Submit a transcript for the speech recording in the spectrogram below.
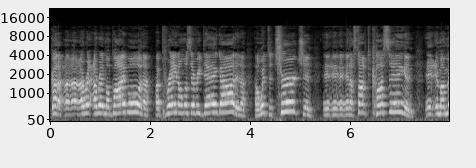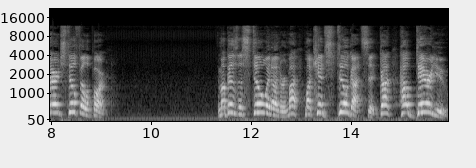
God, I, I, I, read, I read my Bible and I, I prayed almost every day, God, and I, I went to church and, and, and I stopped cussing and, and, and my marriage still fell apart. And my business still went under, and my, my kids still got sick. God, how dare you?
